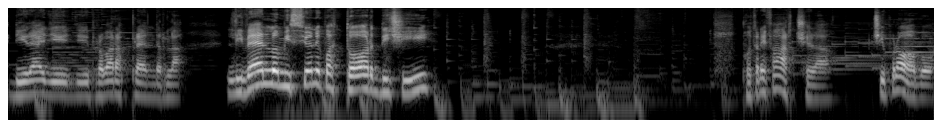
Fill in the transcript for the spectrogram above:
direi di, di provare a prenderla. Livello missione 14? Potrei farcela. Ci provo.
